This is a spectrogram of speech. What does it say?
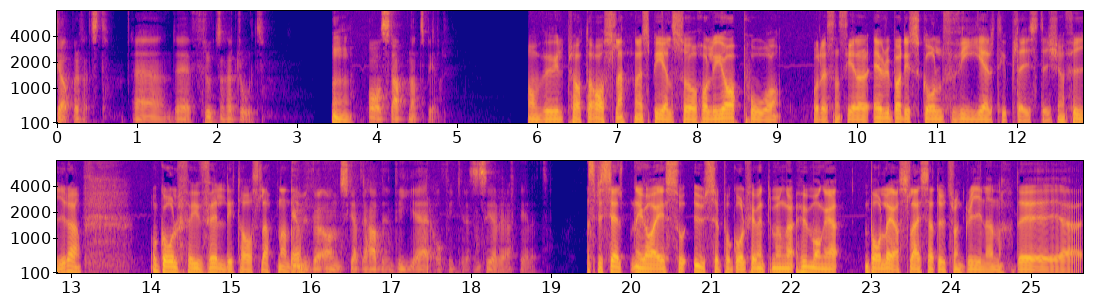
köpa det faktiskt. Uh, det är fruktansvärt roligt. Mm. Avslappnat spel. Om vi vill prata avslappnade spel så håller jag på och recenserar Everybody's Golf VR till Playstation 4. Och golf är ju väldigt avslappnande. Jag vill önska att jag hade en VR och fick recensera det här spelet. Speciellt när jag är så usel på golf. Jag vet inte hur många, hur många bollar jag slicat ut från greenen. Det är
